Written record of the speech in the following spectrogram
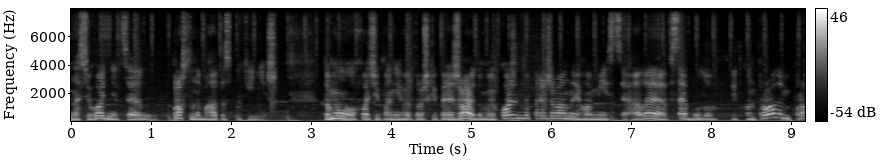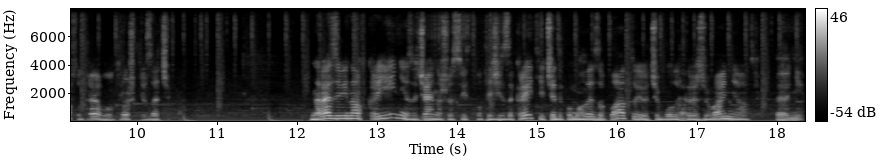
на сьогодні це просто набагато спокійніше. Тому, хоч і пан Ігор трошки переживає, думаю, кожен би переживав на його місці, але все було під контролем, просто треба було трошки зачекати. Наразі війна в країні, звичайно, що світ платежі закриті, чи допомогли з оплатою, чи були Так. переживання. Е, ні,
